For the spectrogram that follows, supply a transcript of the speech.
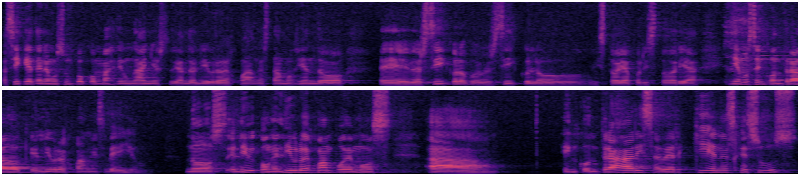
así que tenemos un poco más de un año estudiando el libro de Juan, estamos viendo eh, versículo por versículo, historia por historia, y hemos encontrado que el libro de Juan es bello. Nos, con el libro de Juan podemos... Ah, encontrar y saber quién es Jesús,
